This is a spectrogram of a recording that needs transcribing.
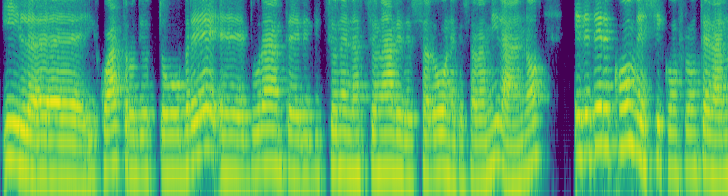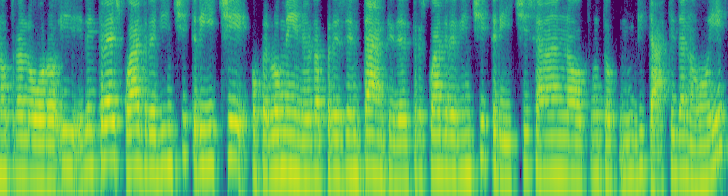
il, eh, il, 4 di ottobre eh, durante l'edizione nazionale del Salone che sarà a Milano e vedere come si confronteranno tra loro I, le tre squadre vincitrici o perlomeno i rappresentanti delle tre squadre vincitrici saranno appunto invitati da noi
